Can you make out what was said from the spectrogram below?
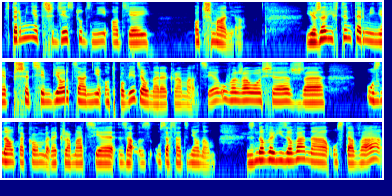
w terminie 30 dni od jej otrzymania. Jeżeli w tym terminie przedsiębiorca nie odpowiedział na reklamację, uważało się, że uznał taką reklamację za uzasadnioną. Znowelizowana ustawa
